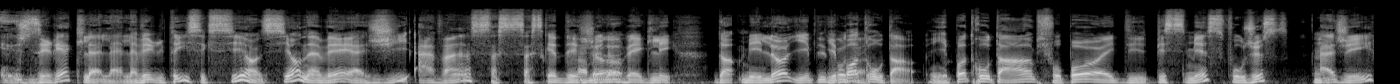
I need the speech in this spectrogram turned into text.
je dirais que la, la, la vérité, c'est que si on, si on avait agi avant, ça, serait déjà ah, réglé. Donc, mais là, il est, pas trop tard. Il est pas trop tard, puis il faut pas être des pessimistes, faut juste hmm. agir.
